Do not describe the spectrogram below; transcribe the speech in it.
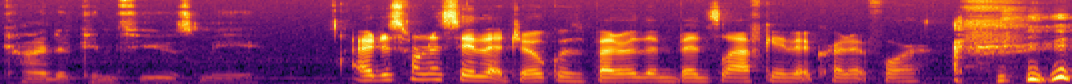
kind of confused me. I just want to say that joke was better than Ben's laugh gave it credit for.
